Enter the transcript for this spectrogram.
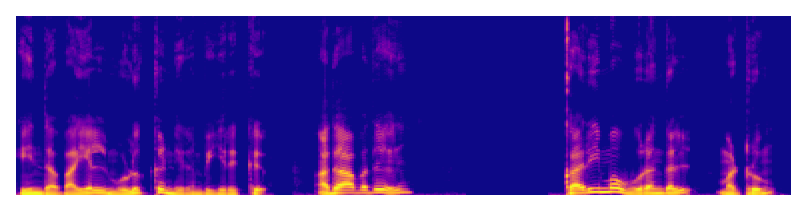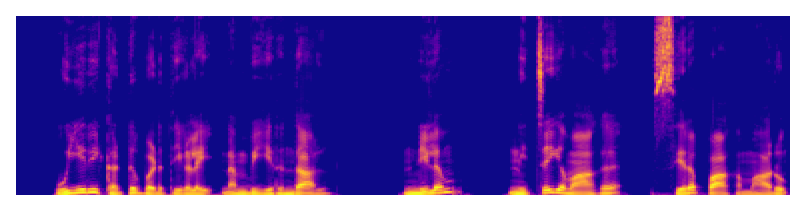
இந்த வயல் முழுக்க நிரம்பியிருக்கு. அதாவது கரிம உரங்கள் மற்றும் உயிரி கட்டுப்படுத்திகளை நம்பியிருந்தால் நிலம் நிச்சயமாக சிறப்பாக மாறும்.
